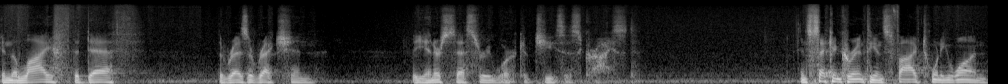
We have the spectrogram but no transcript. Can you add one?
In the life, the death, the resurrection, the intercessory work of Jesus Christ. In 2 Corinthians 5:21,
